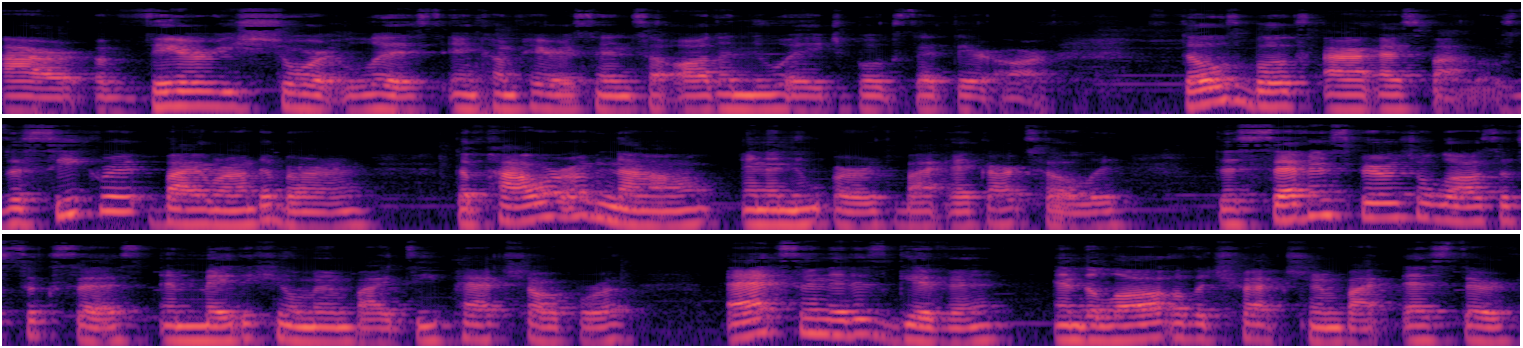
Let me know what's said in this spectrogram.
are a very short list in comparison to all the New Age books that there are. Those books are as follows The Secret by Rhonda Byrne, The Power of Now and a New Earth by Eckhart Tolle, The Seven Spiritual Laws of Success and Metahuman by Deepak Chopra, Ask and It Is Given, and The Law of Attraction by Esther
